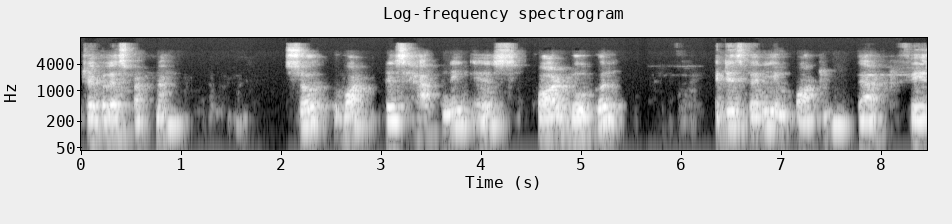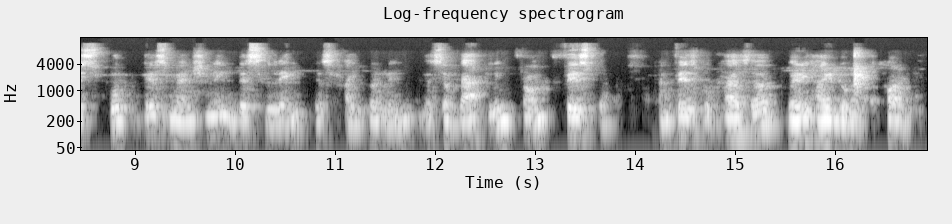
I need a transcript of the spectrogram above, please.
Triple S Patna. So what is happening is for Google, it is very important that Facebook is mentioning this link, this hyperlink, this is a backlink from Facebook. And Facebook has a very high domain authority.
